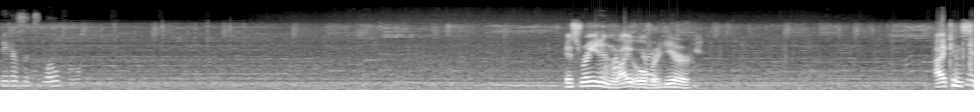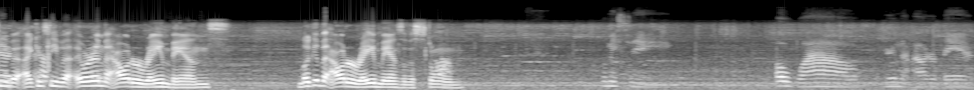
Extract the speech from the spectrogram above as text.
because it's local. It's raining Yeah, light over here. I can see Yeah, that. I can see that we're in the outer rain bands. Look at the outer rain bands of the storm. Let me see. Oh wow, you're in the outer bands.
